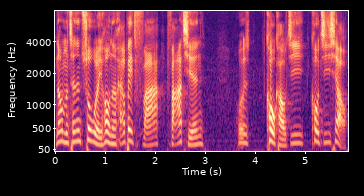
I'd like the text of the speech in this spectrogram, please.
然后我们承认错误了以后呢，还要被罚罚钱，或者扣考绩、扣绩效。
